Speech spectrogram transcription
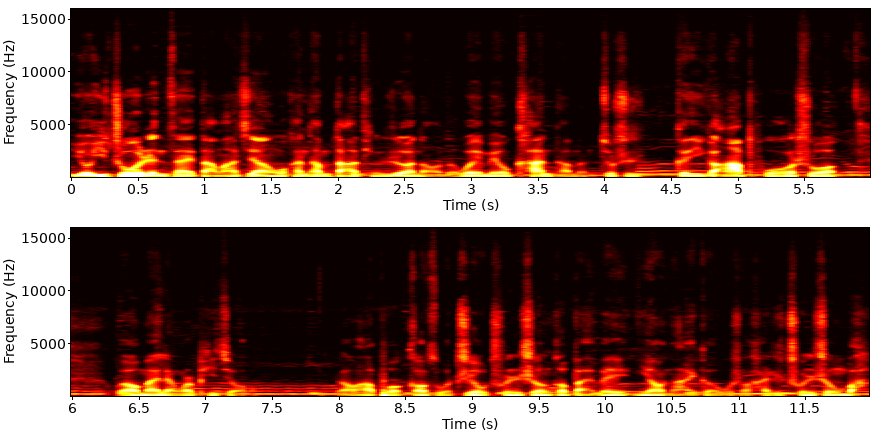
有一桌人在打麻将，我看他们打的挺热闹的，我也没有看他们，就是跟一个阿婆说我要买两罐啤酒，然后阿婆告诉我只有纯生和百威，你要哪一个？我说还是纯生吧。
